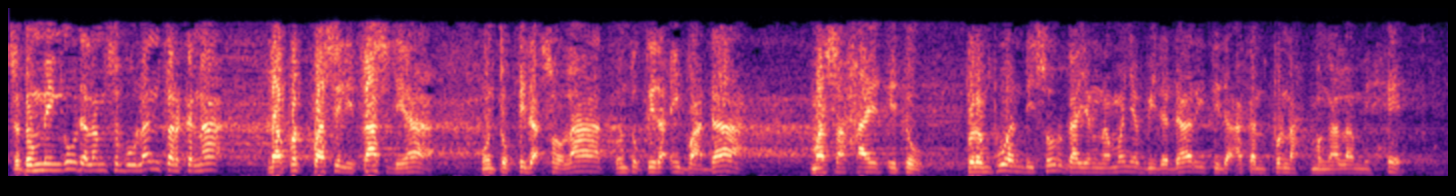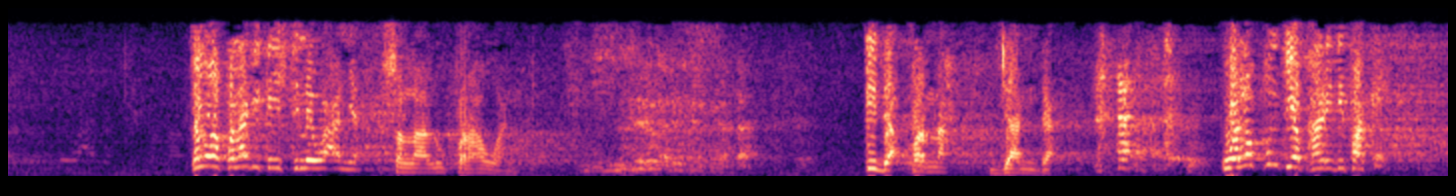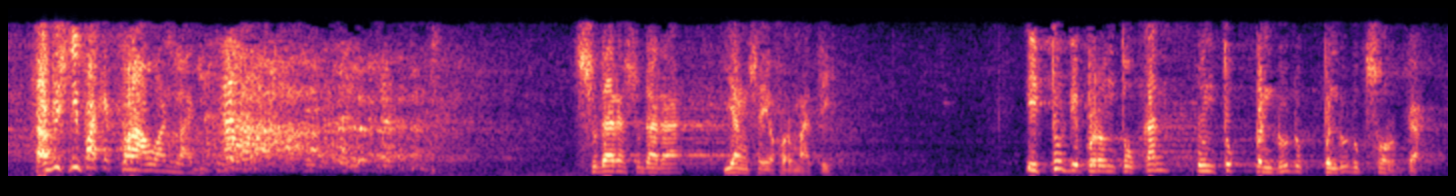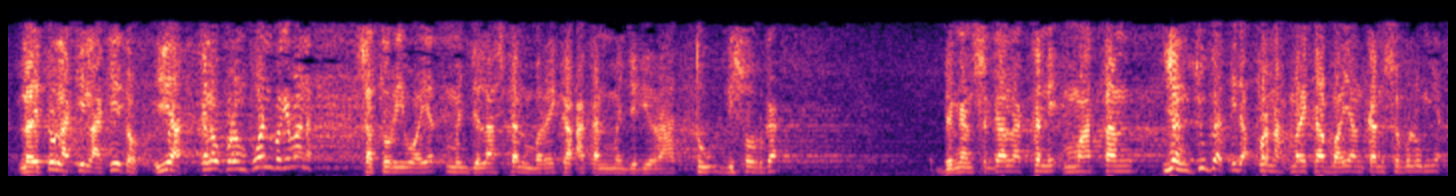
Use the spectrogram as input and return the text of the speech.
satu minggu dalam sebulan terkena dapat fasilitas dia untuk tidak sholat, untuk tidak ibadah, masa haid itu. Perempuan di surga yang namanya bidadari tidak akan pernah mengalami haid. Lalu apalagi keistimewaannya? Selalu perawan tidak pernah janda. Walaupun tiap hari dipakai, habis dipakai perawan lagi. Saudara-saudara yang saya hormati, itu diperuntukkan untuk penduduk-penduduk surga. Lah itu laki-laki itu. Iya, kalau perempuan bagaimana? Satu riwayat menjelaskan mereka akan menjadi ratu di surga. Dengan segala kenikmatan yang juga tidak pernah mereka bayangkan sebelumnya.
